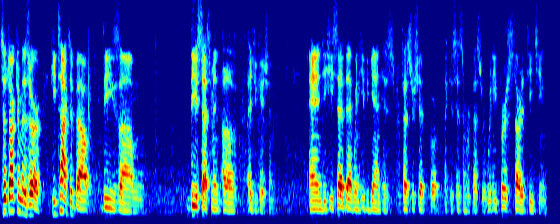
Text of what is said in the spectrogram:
So Dr. Mazur, he talked about these um, the assessment of education, and he said that when he began his professorship or like assistant professor, when he first started teaching,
